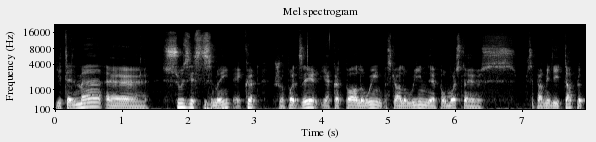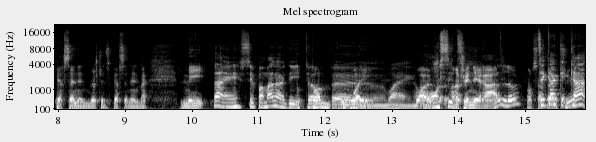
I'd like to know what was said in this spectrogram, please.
il est tellement euh, sous-estimé. Écoute, je vais pas te dire, il accote pas Halloween, parce qu'Halloween, pour moi, c'est un. C'est parmi les tops, là, personnellement. Là, je te dis personnellement. Mais. Ben, c'est pas mal un des tops. euh, ouais. ouais. ouais, On- on je- sait- en général, là, on Tu sais, quand, quand,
